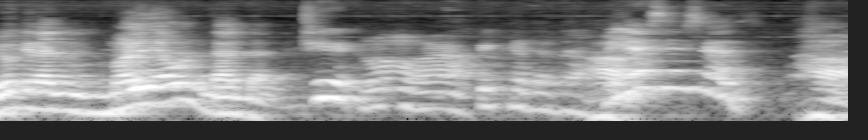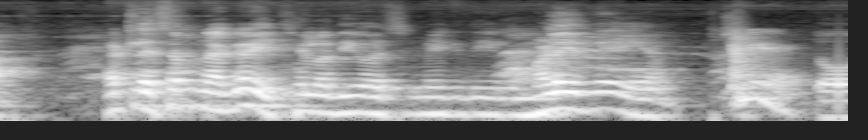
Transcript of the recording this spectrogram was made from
યોગીરાજ મળી આવું ને દાદા? ઠીક. હા પીખા દાદા. એટલે સપના ગઈ છેલ્લો દિવસ મેં કીધી મળી ગઈ એમ. તો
